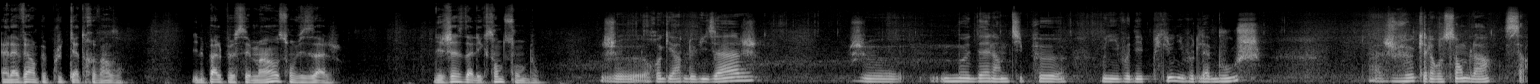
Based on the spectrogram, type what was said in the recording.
Elle avait un peu plus de 80 ans. Il palpe ses mains, son visage. Les gestes d'Alexandre sont doux. Je regarde le visage, je modèle un petit peu au niveau des plis, au niveau de la bouche. Je veux qu'elle ressemble à ça.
